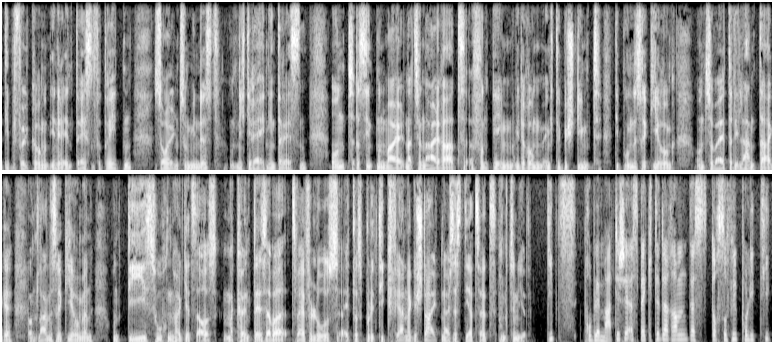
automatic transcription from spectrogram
die Bevölkerung und ihre Interessen vertreten, sollen zumindest und nicht ihre Eigeninteressen. Und das sind nun mal Nationalrat, von dem wiederum irgendwie bestimmt die Bundesregierung und so weiter, die Landtage und Landesregierungen und die suchen halt jetzt aus. Man könnte es aber zweifellos etwas politikferner gestalten, als es derzeit funktioniert. Gibt es problematische Aspekte daran, dass doch so viel Politik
